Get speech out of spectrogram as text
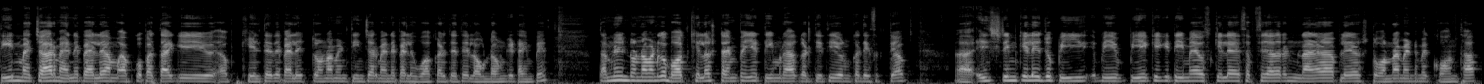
तीन मैच चार महीने पहले हम, आपको पता है कि अब खेलते थे, पहले टूर्नामेंट तीन चार महीने पहले हुआ करते थे लॉकडाउन के टाइम पे। तो हमने इन टूर्नामेंट को बहुत खेला, उस टाइम पे ये टीम रहा करती थी उनका देख सकते हो आप। इस टीम के लिए जो पी पी पी की टीम है, उसके लिए सबसे ज़्यादा रन बनाने वाला प्लेयर टूर्नामेंट में कौन था?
